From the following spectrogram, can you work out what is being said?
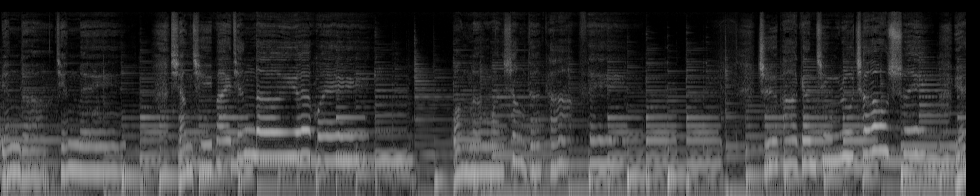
变得甜美？想起白天的潮水，远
